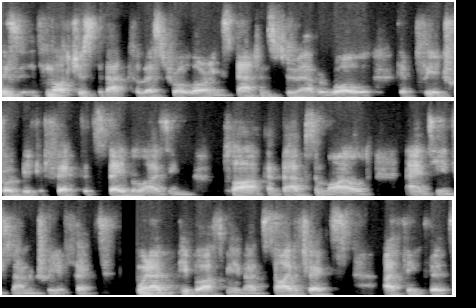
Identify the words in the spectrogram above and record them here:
it's not just about cholesterol lowering. Statins do have a role, their pleiotropic effect at stabilizing plaque and perhaps a mild anti-inflammatory effect. When I, people ask me about side effects, I think that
